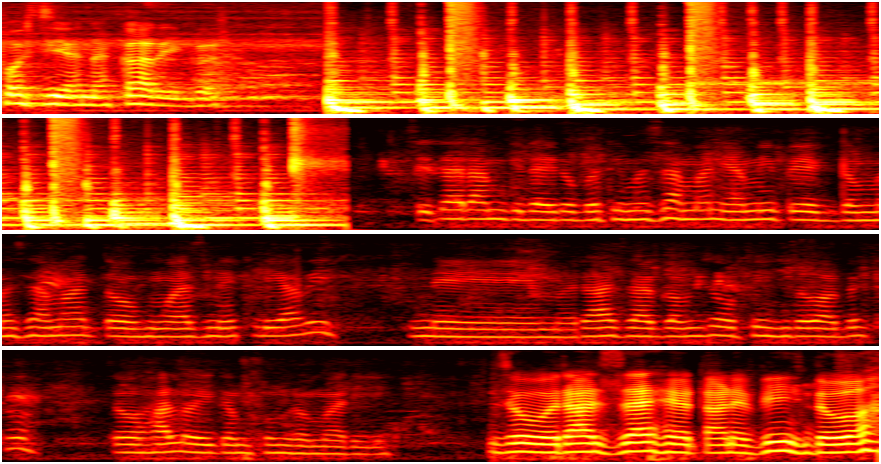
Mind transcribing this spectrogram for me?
ભજીયાના કારીગર. સીતારામ કી દાયરો બધી મજામાં ને અમી પે એકદમ મજામાં. તો હું આજ મેખડી આવી ને રાજા ગમજો ભીંજ ધોવા બેઠો. તો હાલો એ ગમ ઘૂમરો મારીએ. જો રાજ હે ટાણે ભીંગ દોવા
